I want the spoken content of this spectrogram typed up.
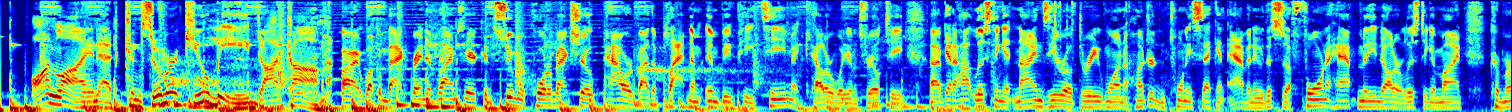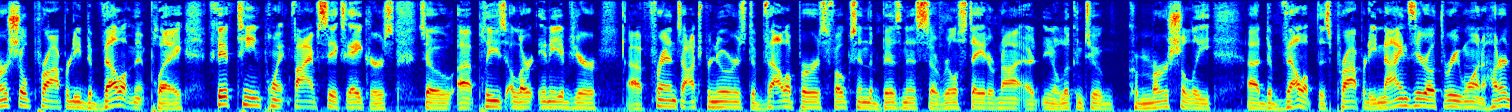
Online at consumerqb.com. All right, welcome back. Brandon Rhymes here, Consumer Quarterback Show, powered by the Platinum MVP team at Keller Williams Realty. I've got a hot listing at 9031 122nd Avenue. This is a $4.5 million listing of mine. Commercial property development play, 15.56 acres. So uh, please alert any of your uh, friends, entrepreneurs, developers, folks in the business, uh, real estate or not, uh, you know, looking to commercially uh, develop this property. 9031 122nd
